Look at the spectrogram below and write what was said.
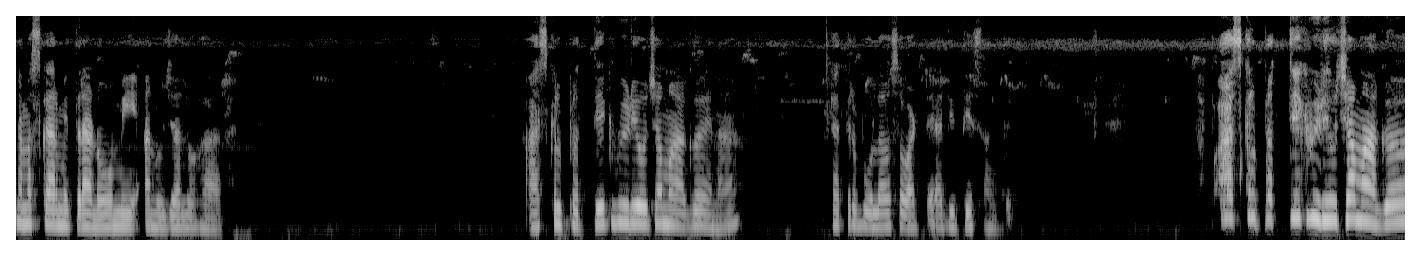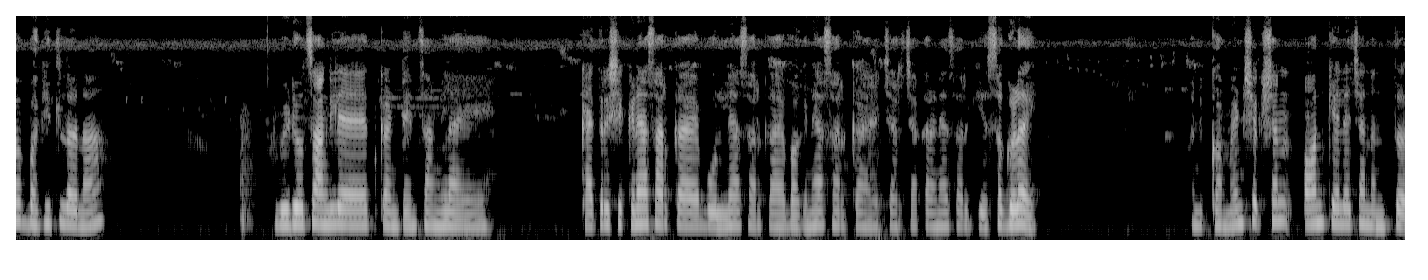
नमस्कार मित्रांनो मी अनुजा लोहार. आजकाल प्रत्येक व्हिडिओच्या मागं आहे ना काहीतरी बोलावं असं वाटतंय आधी ते सांगते आजकाल प्रत्येक व्हिडिओच्या मागं बघितलं ना व्हिडिओ चांगले आहेत कंटेंट चांगला आहे. काहीतरी शिकण्यासारखं आहे बोलण्यासारखं आहे बघण्यासारखं आहे चर्चा करण्यासारखी आहे सगळं आहे. आणि कमेंट सेक्शन ऑन केल्याच्यानंतर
